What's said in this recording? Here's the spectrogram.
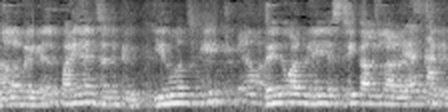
నలభై ఏళ్ళు పైన చనిపోయింది ఈ రోజుకి పేదవాళ్ళు ఏ ఎస్టీ ఆడారంటే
